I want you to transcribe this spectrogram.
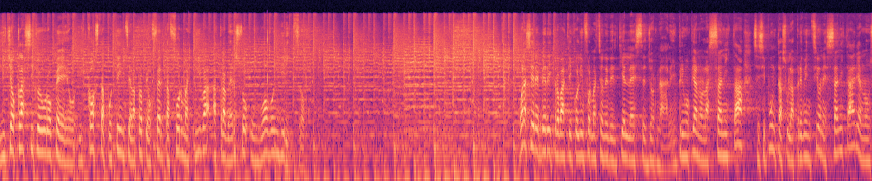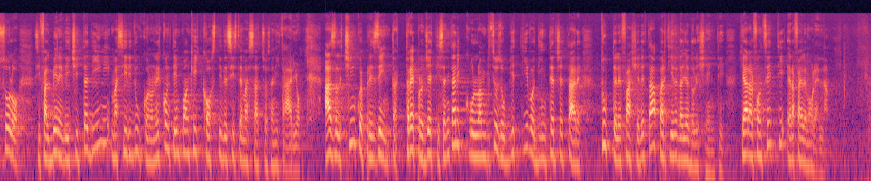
Liceo classico europeo, il Costa potenzia la propria offerta formativa attraverso un nuovo indirizzo. Buonasera e ben ritrovati con l'informazione del TLS giornale. In primo piano la sanità, se si punta sulla prevenzione sanitaria non solo si fa il bene dei cittadini ma si riducono nel contempo anche i costi del sistema sanitario. ASL 5 presenta tre progetti sanitari con l'ambizioso obiettivo di intercettare tutte le fasce d'età a partire dagli adolescenti. Chiara Alfonsetti e Raffaele Maulella.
